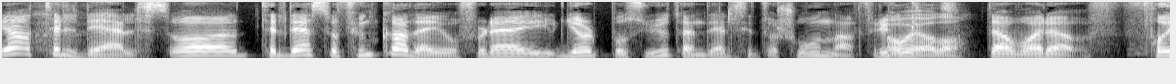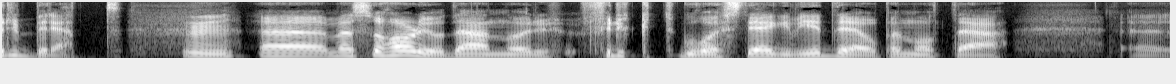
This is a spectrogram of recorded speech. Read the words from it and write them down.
Ja, til dels. Og til dels så funka det jo, for det hjelper oss ut av en del situasjoner. Frykt, Oh, ja da. det å være forberedt. Eh, men så har du jo det når frykt går steget videre og på en måte uh,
